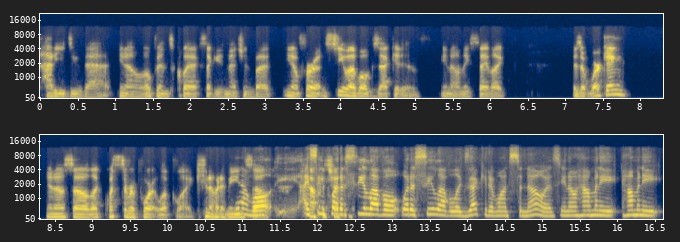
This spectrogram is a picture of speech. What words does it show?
how do you do that? You know, opens, clicks, like you mentioned, but you know, for a C-level executive, you know, and they say like, is it working? You know, so like, what's the report look like? You know what I mean? Yeah. So, well, I think what a C-level, what a C-level executive wants to know is, you know, how many how many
